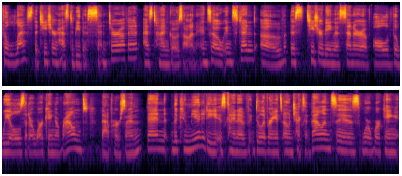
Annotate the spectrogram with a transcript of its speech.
the less the teacher has to be the center of it as time goes on. And so instead of this teacher being the center of all of the wheels that are working around that person, then the community is kind of delivering its own checks and balances. We're working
